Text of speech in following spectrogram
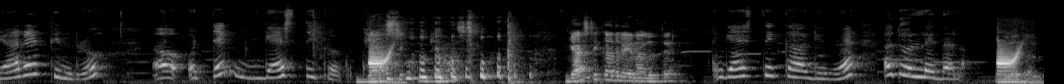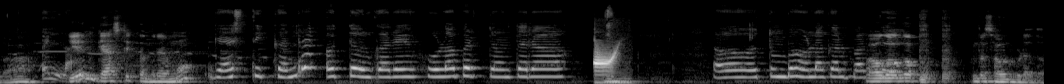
ಯಾರೇ ತಿಂದ್ರು ಹೊಟ್ಟೆ ಗ್ಯಾಸ್ಟಿಕ್ ಆಗುತ್ತೆ. ಗ್ಯಾಸ್ಟಿಕ್ ಆದರೆ ಏನಾಗುತ್ತೆ? ಗ್ಯಾಸ್ಟಿಕ್ ಆಗಿದ್ರೆ ಅದು ಒಳ್ಳೇದಲ್ಲ. ಒಳ್ಳೇದಲ್ವಾ. ಏನು ಗ್ಯಾಸ್ಟಿಕ್ ಅಂದರೆ ಅಮ್ಮ? ಗ್ಯಾಸ್ಟಿಕ್ ಅಂದ್ರೆ ಹೊಟ್ಟೆ ಒಳಗಡೆ ಹುಳ ಬರ್ತಾ ಒಂಥರ ತುಂಬಾ ಹುಳಗಳು ಬರ್ತವೆ ಅವಾಗವಾಗ ಅಂತ ಸೌಂಡ್ ಬಿಡೋದು.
